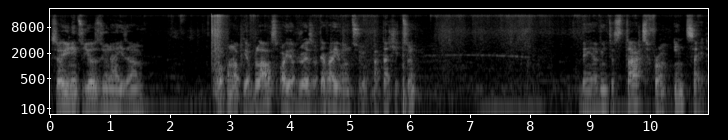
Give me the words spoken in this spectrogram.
So all you need to just do now is um open up your blouse or your dress whatever you want to attach it to. Then you're going to start from inside.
